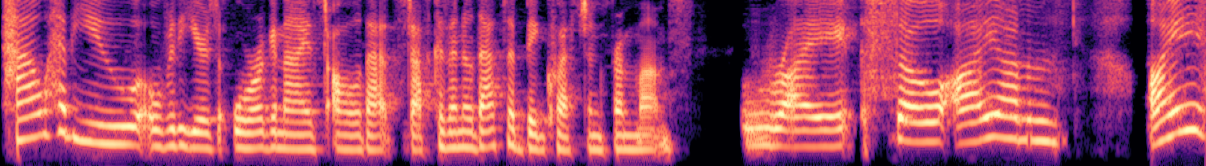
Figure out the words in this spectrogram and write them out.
How have you, over the years, organized all of that stuff? Because I know that's a big question from moms. Right. So I um I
